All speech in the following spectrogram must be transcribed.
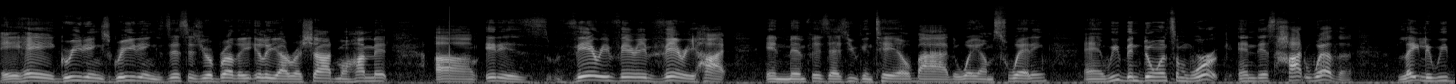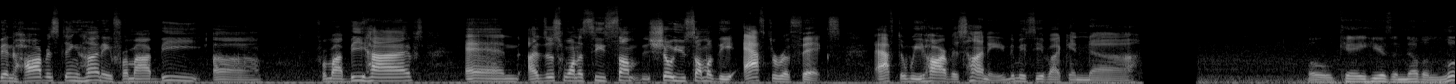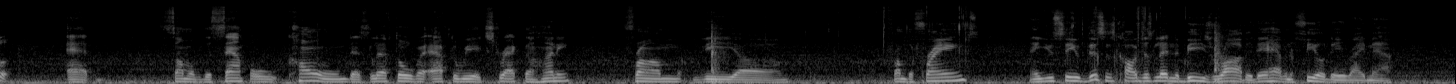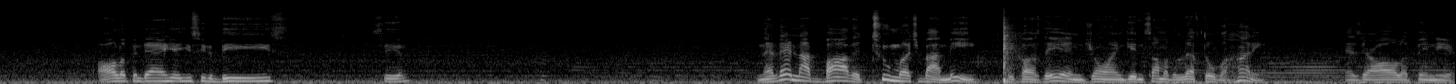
Hey, hey, greetings, greetings. This is your brother Ilia Rashad Mohammed. Um, it is very, very, very hot in Memphis, as you can tell by the way I'm sweating. And we've been doing some work in this hot weather. Lately, we've been harvesting honey from our bee, uh, from our beehives. And I just want to see some, show you some of the after effects after we harvest honey. Let me see if I can. Uh... Okay, here's another look at some of the sample comb that's left over after we extract the honey from the uh, from the frames. And you see this is called just letting the bees rob it. They're having a field day right now. All up and down here you see the bees. See them now they're not bothered too much by me because they're enjoying getting some of the leftover honey as they're all up in here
